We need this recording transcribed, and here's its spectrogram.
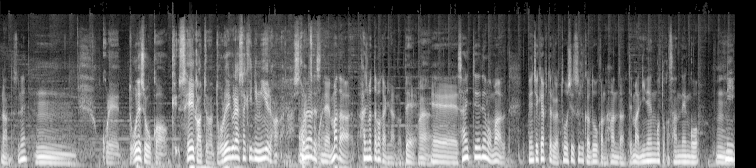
なんですね。うん。これどうでしょうか？成果っていうのはどれぐらい先に見える話これはですねまだ始まったばかりなので、はい、えー、最低でもまあベンチャーキャピタルが投資するかどうかの判断ってまあ2年後とか3年後に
